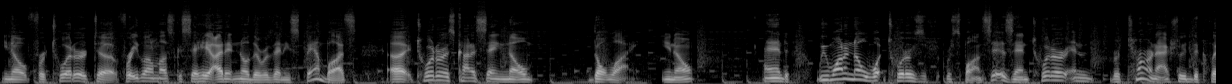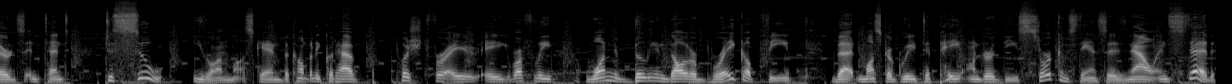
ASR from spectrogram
you know, for Twitter to, for Elon Musk to say, hey, I didn't know there was any spam bots, uh, Twitter is kind of saying, no, don't lie, you know? And we want to know what Twitter's response is. And Twitter, in return, actually declared its intent to sue Elon Musk. And the company could have pushed for a, a roughly $1 billion breakup fee that Musk agreed to pay under these circumstances. Now, instead,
